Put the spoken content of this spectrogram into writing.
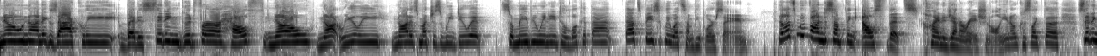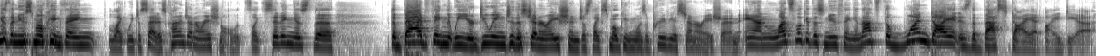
No, not exactly. But is sitting good for our health? No, not really. Not as much as we do it. So maybe we need to look at that. That's basically what some people are saying. Now let's move on to something else that's kind of generational, you know, because like the sitting is the new smoking thing, like we just said, is kind of generational. It's like sitting is the the bad thing that we are doing to this generation, just like smoking was a previous generation. And let's look at this new thing, and that's the one diet is the best diet idea.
